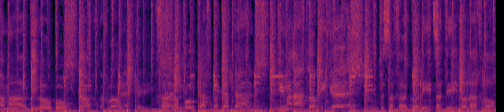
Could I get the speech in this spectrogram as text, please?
אמרתי לו בוא, קח, תחלום. חלם כל כך בקטן, כמעט לא ביקש. בסך הכל הצעתי לו לחלום.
